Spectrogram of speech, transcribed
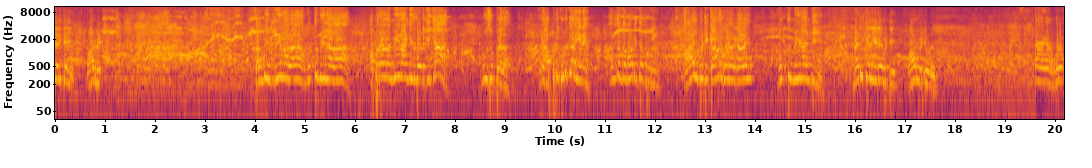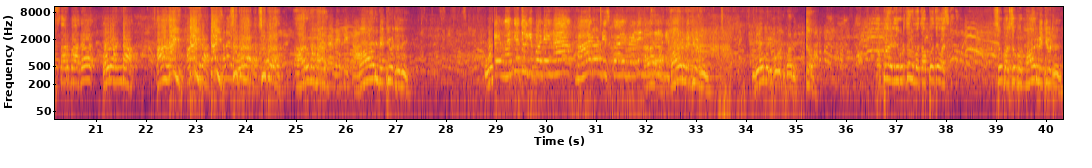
எச்சரிக்கை. தம்பி மீனாளா? முத்து மீனாளா? அப்புறம் என்ன மீனாண்டின்னு போட்டுக்கீங்க லூசு போயில? அப்படி கொடுக்காதீங்கண்ணே. அந்தந்த மாட்டுக்கு தான் கொடுக்கணும். ஆய்பட்டி காணக்கோணர் காலை முத்து மீனாண்டி. மெடிக்கல் இடைவெட்டி மாடு வெட்டி விடு. குரூப் சார்பாக ஒரு அண்டா. சூப்பரா சூப்பரா. அருமை மாடு வெட்டி விடுறது மஞ்சள் தூக்கி போட்டீங்கன்னா மாடும் டிஸ்குவாலிஃபைடு மாடு வெட்டி விடுறது இதே மாதிரி போட்டு பாரு தப்பா எழுதி கொடுத்தா நம்ம தப்பா தான் வாசிக்கணும். Super super. மாடு வெட்டி விடுறது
